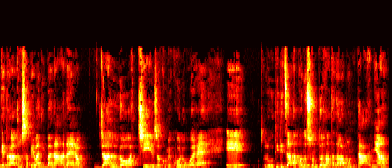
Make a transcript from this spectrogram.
che tra l'altro sapeva di banana, era giallo acceso come colore e l'ho utilizzata quando sono tornata dalla montagna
